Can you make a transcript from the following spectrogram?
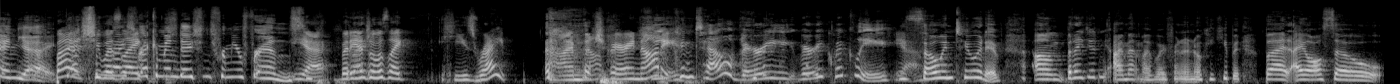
end yet. Right. But Get she was nice like- recommendations from your friends. Yeah, but Angela was like, "He's right. I'm not very naughty." He can tell very, very quickly. Yeah. He's so intuitive. Um, but I did. I met my boyfriend on OkCupid, but I also,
